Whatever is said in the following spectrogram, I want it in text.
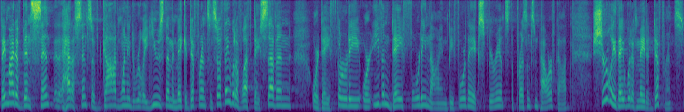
they might have been sent, had a sense of God wanting to really use them and make a difference. And so, if they would have left day seven or day 30 or even day 49 before they experienced the presence and power of God, surely they would have made a difference.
